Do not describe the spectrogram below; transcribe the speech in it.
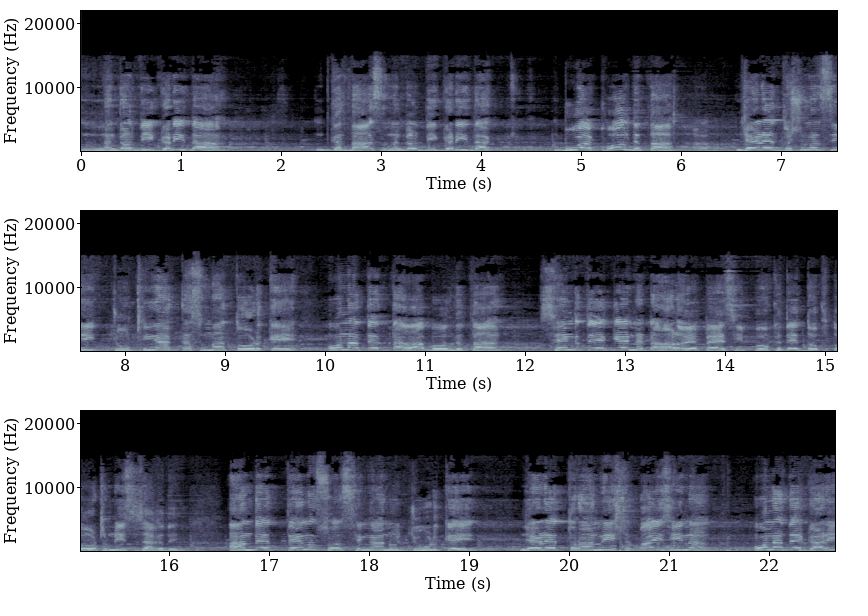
ਨੰਗਲ ਦੀ ਗੜੀ ਦਾ ਗਰਦਾਸ ਨੰਗਲ ਦੀ ਗੜੀ ਦਾ ਬੂਆ ਖੋਲ ਦਿੱਤਾ। ਜਿਹੜੇ ਦੁਸ਼ਮਣ ਸੀ ਝੂਠੀਆਂ ਕਸਮਾਂ ਤੋੜ ਕੇ ਉਹਨਾਂ ਤੇ ਧਾਵਾ ਬੋਲ ਦਿੱਤਾ। ਸਿੰਘ ਤੇ ਅੱਗੇ ਨਟਾਲ ਹੋਏ ਪਏ ਸੀ, ਭੁੱਖ ਦੇ ਦੁੱਖ ਤੋਂ ਉੱਠ ਨਹੀਂ ਸੀ ਸਕਦੇ। ਆਂਦੇ 300 ਸਿੰਘਾਂ ਨੂੰ ਜੂੜ ਕੇ, ਜਿਹੜੇ ਤੁਰਾਨੀ ਸਿਪਾਹੀ ਸੀ ਨਾ, ਉਹਨਾਂ ਦੇ ਗਾਲੀ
